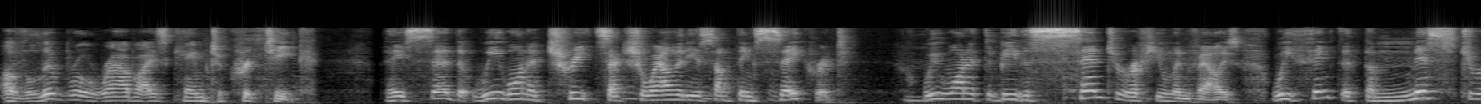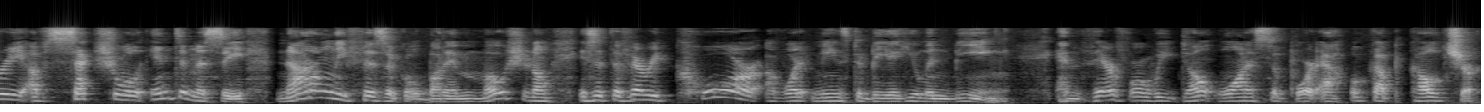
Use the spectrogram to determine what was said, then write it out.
of liberal rabbis came to critique. They said that we want to treat sexuality as something sacred Mm-hmm. we want it to be the center of human values. We think that the mystery of sexual intimacy, not only physical but emotional, is at the very core of what it means to be a human being. And therefore, we don't want to support a hookup culture.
